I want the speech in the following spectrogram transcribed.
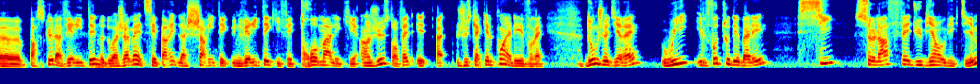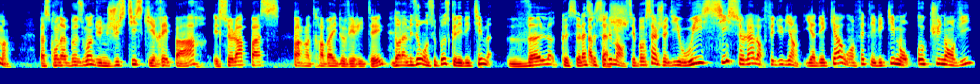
Euh, parce que la vérité ne doit jamais être séparée de la charité. Une vérité qui fait trop mal et qui est injuste, en fait, et jusqu'à quel point elle est vraie. Donc je dirais, oui, il faut tout déballer si cela fait du bien aux victimes, parce qu'on a besoin d'une justice qui répare, et cela passe par un travail de vérité. Dans la mesure où on suppose que les victimes veulent que cela se sache. Absolument. C'est pour ça que je dis oui si cela leur fait du bien. Il y a des cas où en fait les victimes n'ont aucune envie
